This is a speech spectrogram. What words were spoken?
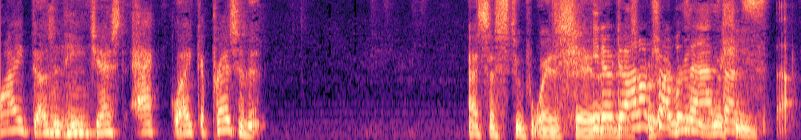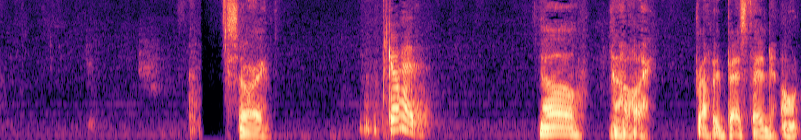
Why doesn't he mm-hmm. just act like a president? That's a stupid way to say it. You know, guess, Donald Trump really was asked on. Uh, Sorry. Go ahead. No, no, I probably best I don't.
